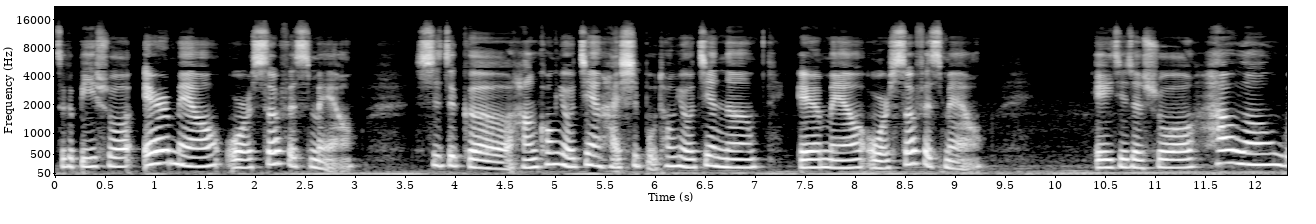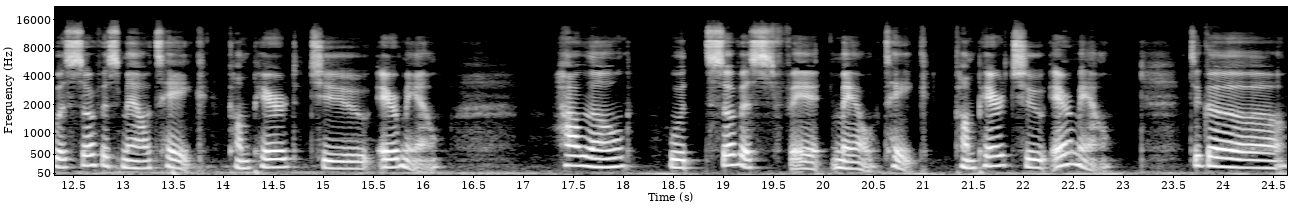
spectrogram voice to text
这个 B 说 air mail or surface mail 是这个航空邮件还是普通邮件呢？Air mail or surface mail？A 接着说，How long would surface mail take compared to air mail? How long would surface mail take compared to air mail? 这个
